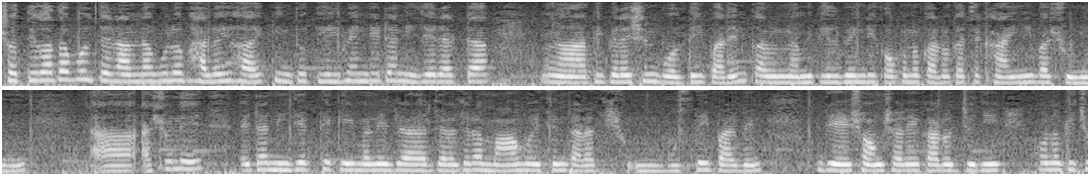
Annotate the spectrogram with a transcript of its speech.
সত্যি কথা বলতে রান্নাগুলো ভালোই হয়, কিন্তু তিল ভেন্ডিটা নিজের একটা প্রিপারেশন বলতেই পারেন, কারণ আমি তিল ভেন্ডি কখনো কারোর কাছে খাইনি বা শুনিনি। আসলে এটা নিজের থেকেই মানে যারা যারা মা হয়েছেন তারা বুঝতেই পারবেন যে সংসারে কারোর যদি কোনো কিছু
